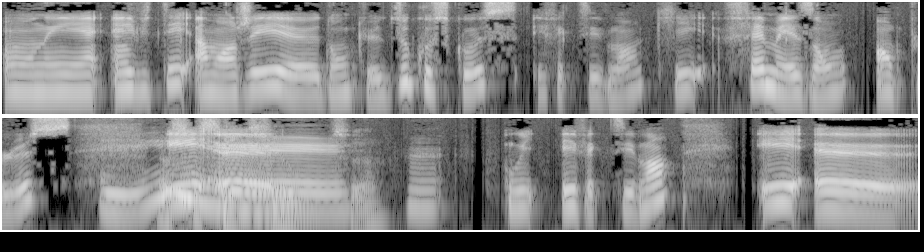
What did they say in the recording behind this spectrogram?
on est invité à manger euh, donc du couscous effectivement qui est fait maison en plus. Et, euh, C'est cute, ça. Oui, effectivement. Et, euh,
